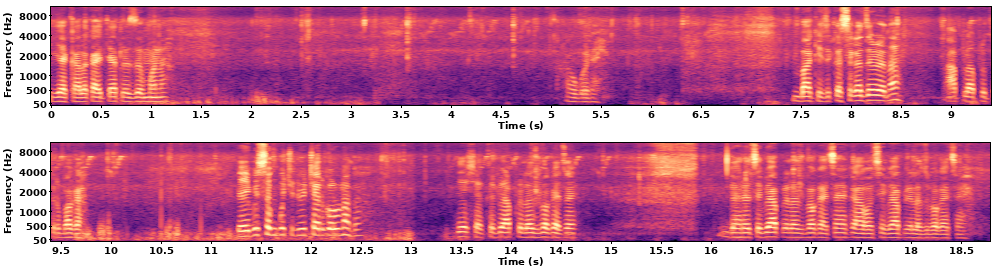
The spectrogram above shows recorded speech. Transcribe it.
एकाला काय त्यातलं जमाना? अवघड आहे. बाकीचं कसं काय जवळ ना? आपलं आपलं तर बघा. काही बी संकुचित विचार करू नका. देशाचं बी आपल्यालाच बघायचं आहे. घराचं बी आपल्यालाच बघायचं आहे. गावाचं बी आपल्यालाच बघायचं आहे.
